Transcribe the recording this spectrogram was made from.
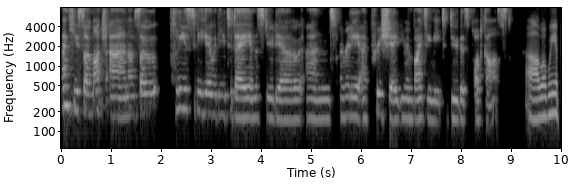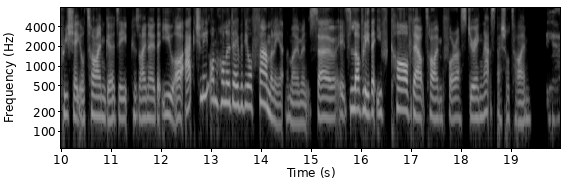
Thank you so much, Ann. I'm so pleased to be here with you today in the studio. And I really appreciate you inviting me to do this podcast. Uh, well, we appreciate your time, Gurdeep, because I know that you are actually on holiday with your family at the moment. So it's lovely that you've carved out time for us during that special time. Yeah,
